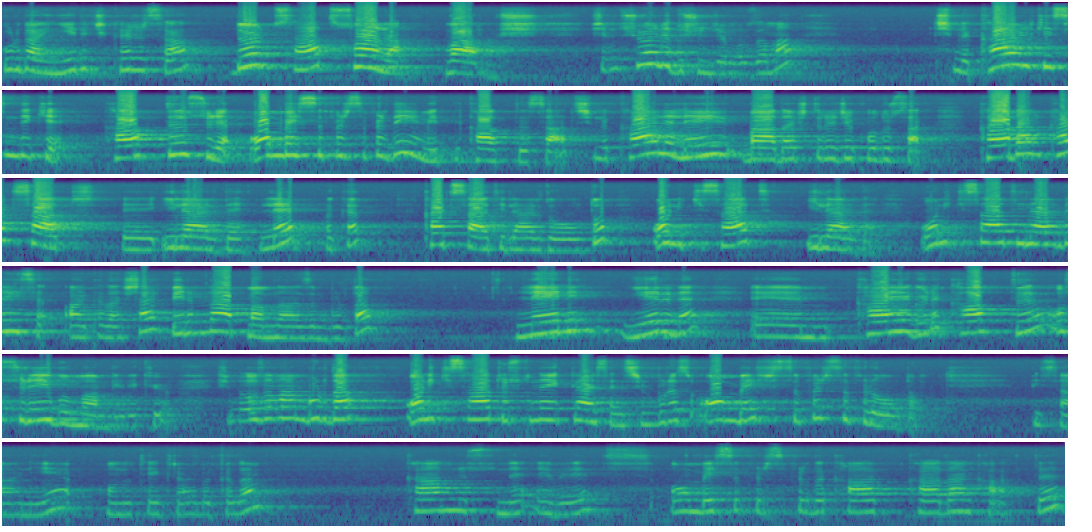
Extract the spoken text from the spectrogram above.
buradan 7 çıkarırsam 4 saat sonra varmış. Şimdi şöyle düşüneceğim o zaman. Şimdi K ülkesindeki kalktığı süre 15.00 değil mi kalktığı saat? Şimdi K ile L'yi bağdaştıracak olursak K'dan kaç saat e, ileride L? Bakın kaç saat ileride oldu? 12 saat ileride. 12 saat ilerideyse arkadaşlar benim ne yapmam lazım burada? L'nin yerine e, K'ya göre kalktığı o süreyi bulmam gerekiyor. Şimdi o zaman burada 12 saat üstüne eklerseniz şimdi burası 15.00 oldu. Bir saniye onu tekrar bakalım. K'nın üstüne evet 15.00'da K, K'dan kalktı.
